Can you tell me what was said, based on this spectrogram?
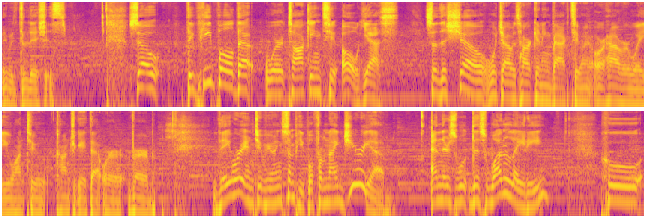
it was delicious. So the people that were talking to, oh, yes. So the show, which I was hearkening back to, or however way you want to conjugate that word, verb, they were interviewing some people from Nigeria. And there's this one lady who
